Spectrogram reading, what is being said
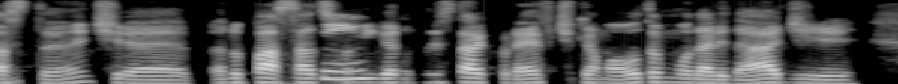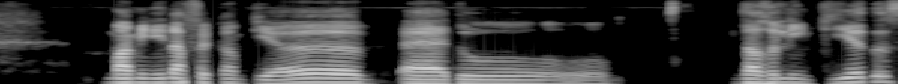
bastante. É, ano passado, Sim. se não me engano, no StarCraft, que é uma outra modalidade, uma menina foi campeã é, do, das Olimpíadas,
